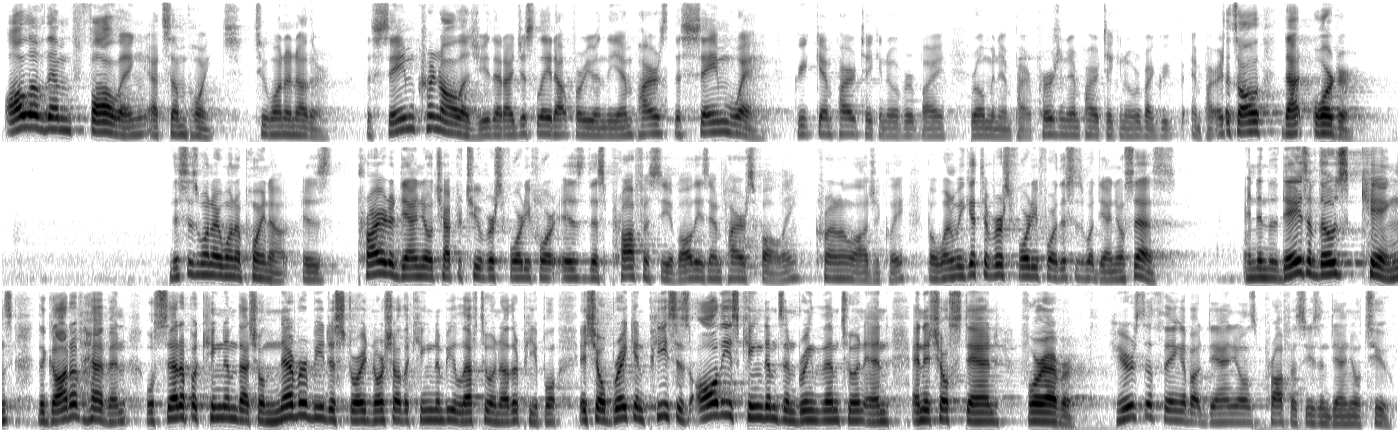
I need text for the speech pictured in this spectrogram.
all of them falling at some point to one another. The same chronology that I just laid out for you in the empires, the same way. Greek Empire taken over by Roman Empire, Persian Empire taken over by Greek Empire. It's all that order. This is what I want to point out is prior to Daniel chapter 2, verse 44, is this prophecy of all these empires falling chronologically. But when we get to verse 44, this is what Daniel says. And in the days of those kings, the God of heaven will set up a kingdom that shall never be destroyed, nor shall the kingdom be left to another people. It shall break in pieces all these kingdoms and bring them to an end, and it shall stand forever. Here's the thing about Daniel's prophecies in Daniel 2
